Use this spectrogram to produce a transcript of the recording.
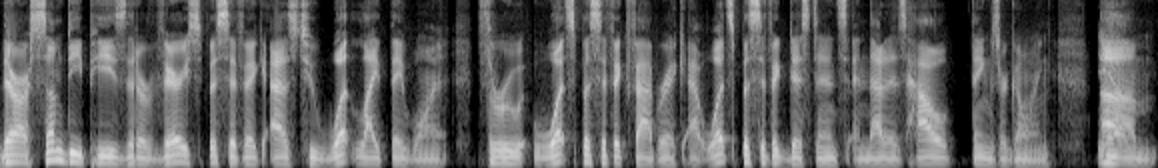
There are some DPs that are very specific as to what light they want through what specific fabric at what specific distance, and that is how things are going. Yeah. Um,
